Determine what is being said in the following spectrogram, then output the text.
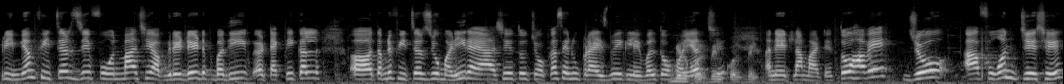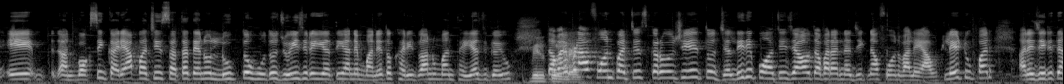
પ્રીમિયમ ફીચર્સ જે ફોનમાં છે અપગ્રેડેડ બધી ટેકનિકલ તમને ફીચર્સ જો મળી રહ્યા છે તો ચોક્કસ એનું પ્રાઇસનું એક લેવલ તો હોય જ છે. અને એટલા માટે. તો હવે જો આ ફોન જે છે એ અનબોક્સિંગ કર્યા પછી સતત એનો લુક તો હું તો જોઈ જ રહી હતી અને મને તો ખરીદવાનું મન થઈ જ ગયું. તમે તમારે પણ આ ફોન પરચેસ કરવો છે તો જલ્દીથી પહોંચી જાઓ તમારા નજીકના ફોન વાલે આઉટલેટ ઉપર. અને જે રીતે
